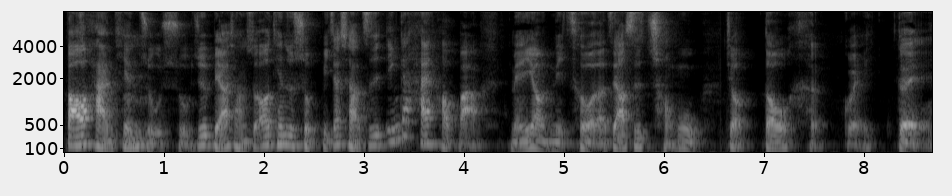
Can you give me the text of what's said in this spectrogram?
包含天竺鼠，就是不要想说哦，天竺鼠比较小只，应该还好吧？没有，你错了，只要是宠物就都很贵。对，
